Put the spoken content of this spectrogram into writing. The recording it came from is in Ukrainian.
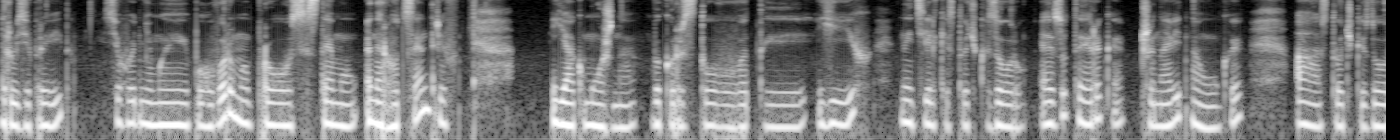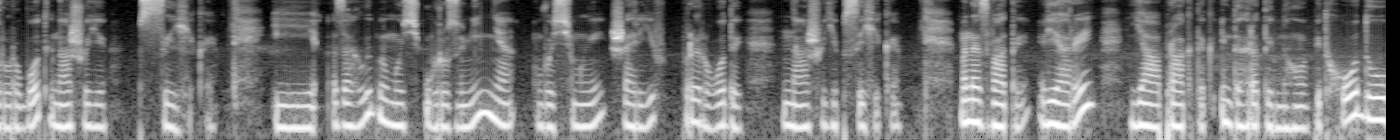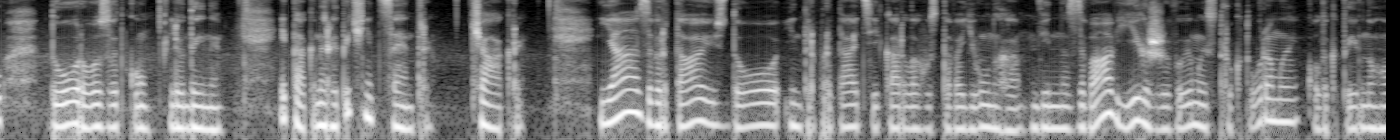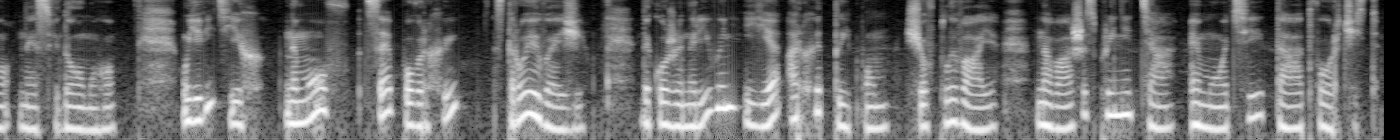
Друзі, привіт! Сьогодні ми поговоримо про систему енергоцентрів, як можна використовувати їх не тільки з точки зору езотерики чи навіть науки, а з точки зору роботи нашої психіки. І заглибимось у розуміння восьми шарів природи нашої психіки. Мене звати Віа Рей, я практик інтегративного підходу до розвитку людини. І так, енергетичні центри, чакри. Я звертаюсь до інтерпретацій Карла Густава Юнга. Він називав їх живими структурами колективного несвідомого. Уявіть їх, немов це поверхи старої вежі, де кожен рівень є архетипом, що впливає на ваше сприйняття, емоції та творчість.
